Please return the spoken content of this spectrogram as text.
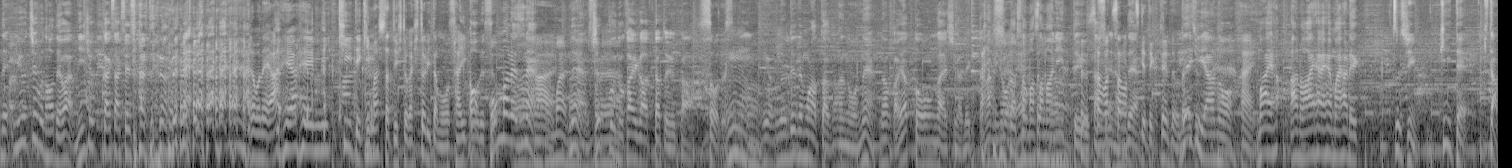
で YouTube の方では20回再生されてるんで。でもねアヘアヘ聞いてきましたっていう人が一人いたらもう最高ですよ。あほんまですね。はい。ほんまやな。ねそれ10分の回があったというか。うん、そうですね、いや出てもらったあのねなんかやっと恩返しができたな。箕浦様様にっていう感じなんで。つけてくれんでもぜひあの、はい。前はあのアイハイハイマイハレ通信。聞いてきたっ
